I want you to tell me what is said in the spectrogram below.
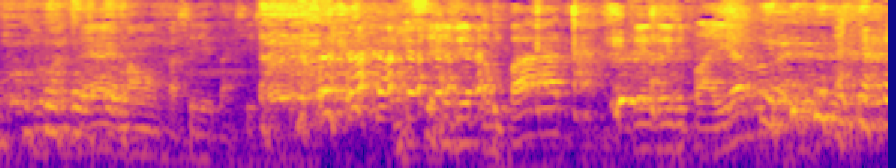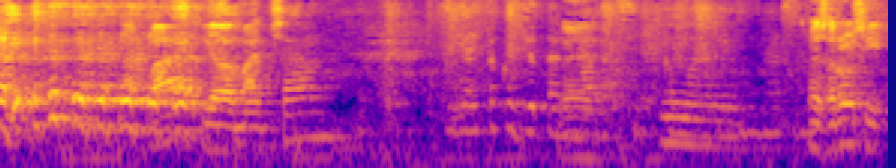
Cuman saya emang memfasilitasi Masih di tempat Dari player Apa segala macam ya itu kejutan Nah. banget sih kemarin Nah, seru sih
